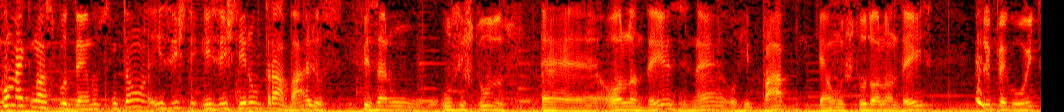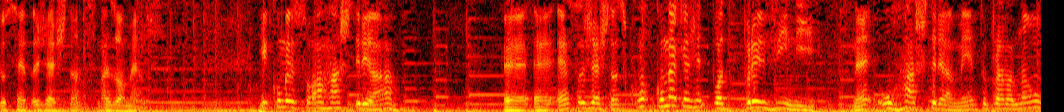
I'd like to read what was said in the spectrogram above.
como é que nós podemos? Então, existe, existiram trabalhos, fizeram os estudos é, holandeses, né? O RIPAP, que é um estudo holandês. Ele pegou 800 gestantes, mais ou menos, e começou a rastrear é, é, essas gestantes. Como é que a gente pode prevenir né, o rastreamento para ela não,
